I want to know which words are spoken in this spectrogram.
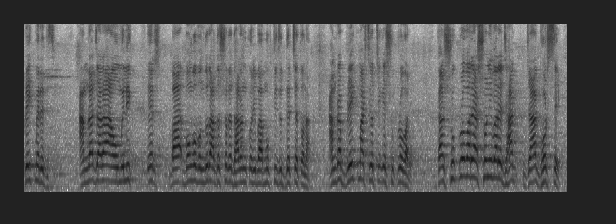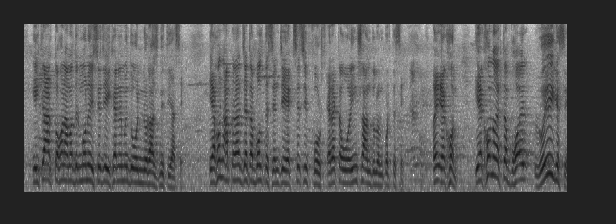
ব্রেক মেরে দিছি। আমরা যারা আওয়ামী লীগের বা বঙ্গবন্ধুর আদর্শরে ধারণ করি বা মুক্তিযুদ্ধের চেতনা, আমরা ব্রেক মারছি হচ্ছে গিয়ে শুক্রবারে। কারণ শুক্রবারে আর শনিবারে যা যা ঘটছে, এইটা আর তখন আমাদের মনে হয়েছে যে এখানের মধ্যে অন্য রাজনীতি আছে। এখন আপনারা যেটা বলতেছেন যে এক্সেসিভ ফোর্স এরা একটা অহিংস আন্দোলন করতেছে। এখন, এখনও একটা ভয় রয়েই গেছে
